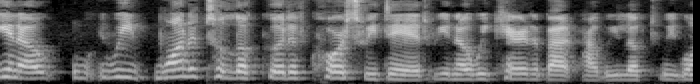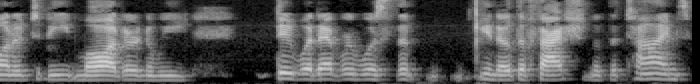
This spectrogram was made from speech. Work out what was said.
you know, we wanted to look good. Of course we did. You know, we cared about how we looked. We wanted to be modern we did whatever was the, you know, the fashion of the times.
